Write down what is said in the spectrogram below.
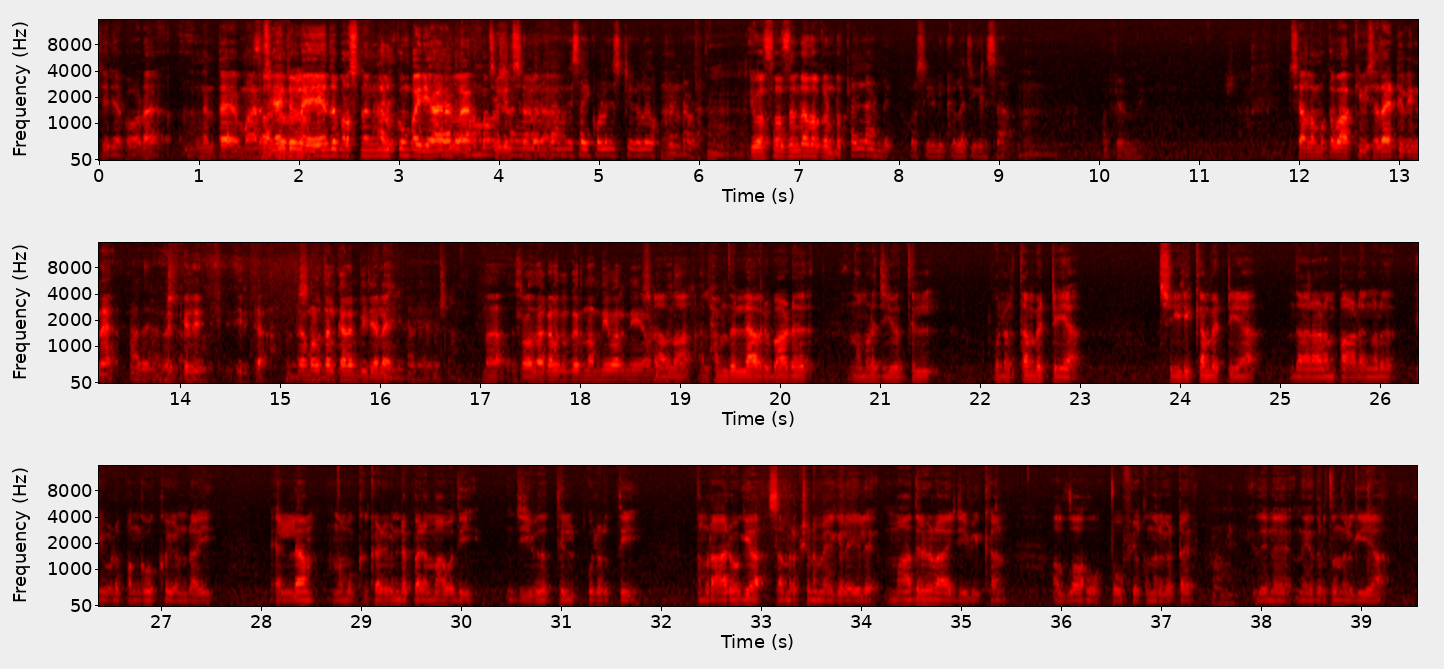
ശരി അപ്പൊ അവിടെ അങ്ങനത്തെ മാനസികമായിട്ടുള്ള ഏത് പ്രശ്നങ്ങൾക്കും പരിഹാരമുള്ള ചികിത്സകൾ ഫാമിലി സൈക്കോളജിസ്റ്റുകൾ ഒക്കെ ഉണ്ട് അവിടെ. ഈ വസ്വാസിന്റെ അതൊക്കെ ഉണ്ടോ? എല്ലാം ഉണ്ട്. ഒസിഡിക്കുള്ള ചികിത്സ ഒക്കെ ഉണ്ട്. പക്ഷെ നമുക്ക് ബാക്കി വിശദമായിട്ട് പിന്നെ ഒരിക്കൽ ഇരിക്കാം. നമ്മൾ തൽക്കാലം പിരിയല്ലേ? എന്നാ ശ്രോതാക്കൾക്കൊക്കെ ഒരു നന്ദി പറഞ്ഞ് അലഹമില്ല ഒരുപാട് നമ്മുടെ ജീവിതത്തിൽ പുലർത്താൻ പറ്റിയ ശീലിക്കാൻ പറ്റിയ ധാരാളം പാഠങ്ങൾ ഇവിടെ പങ്കുവെക്കുകയുണ്ടായി. എല്ലാം നമുക്ക് കഴിവിന്റെ പരമാവധി ജീവിതത്തിൽ പുലർത്തി നമ്മുടെ ആരോഗ്യ സംരക്ഷണ മേഖലയിൽ മാതൃകളായി ജീവിക്കാൻ അള്ളാഹു തോഫിയൊക്കെ നൽകട്ടെ. ഇതിന് നേതൃത്വം നൽകിയ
